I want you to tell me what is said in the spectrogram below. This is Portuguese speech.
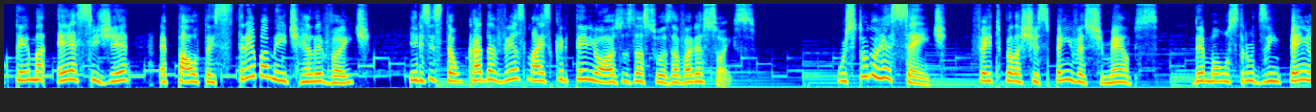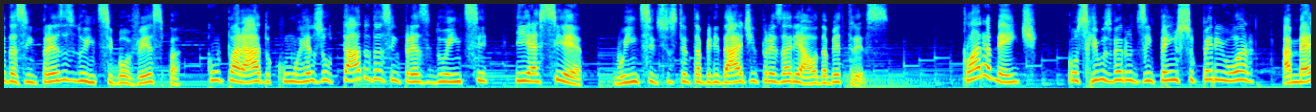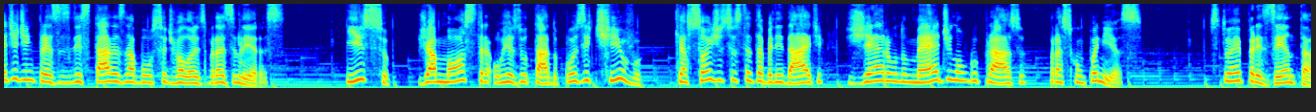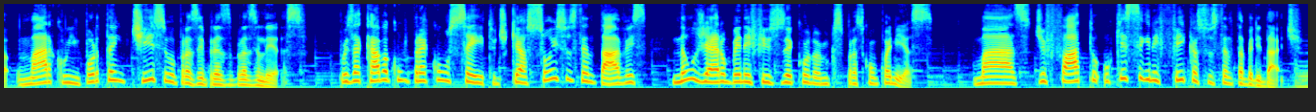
tema ESG é pauta extremamente relevante e eles estão cada vez mais criteriosos nas suas avaliações. Um estudo recente, feito pela XP Investimentos, demonstra o desempenho das empresas do índice Bovespa comparado com o resultado das empresas do índice ISE, o Índice de Sustentabilidade Empresarial da B3. Claramente, conseguimos ver um desempenho superior à média de empresas listadas na Bolsa de Valores brasileiras. Isso já mostra o resultado positivo que ações de sustentabilidade geram no médio e longo prazo para as companhias. Isto representa um marco importantíssimo para as empresas brasileiras, pois acaba com o preconceito de que ações sustentáveis não geram benefícios econômicos para as companhias. Mas, de fato, o que significa sustentabilidade?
